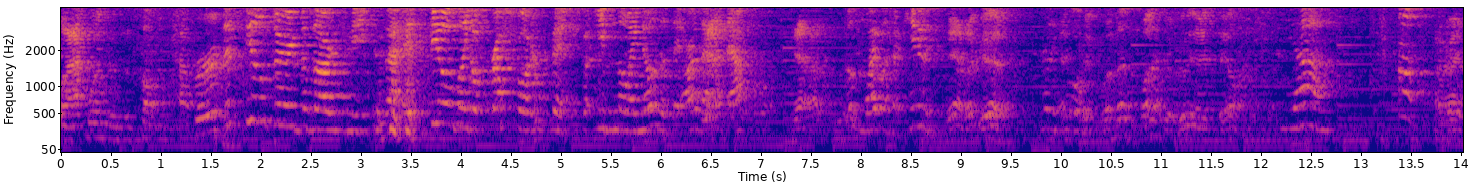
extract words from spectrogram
black ones and some salt and pepper. This feels very bizarre to me because it feels like a freshwater fish, but even though I know that they are that Yeah. adaptable. Yeah, absolutely. Those white ones are huge. Yeah, they're good. Really Nice cool. One, that, one has a really nice sail on it. Yeah. Huh. All right.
